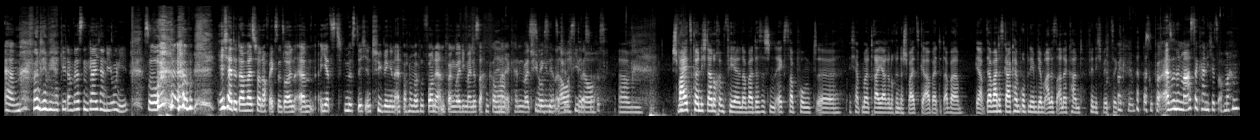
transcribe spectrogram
Ähm, von dem her geht am besten gleich an die Uni. So, ähm, ich hätte damals schon auch wechseln sollen. Ähm, jetzt müsste ich in Tübingen einfach nochmal von vorne anfangen, weil die meine Sachen kaum Ja, anerkennen, weil so Tübingen ja sieht's natürlich aus, viel genau. besser ist. Ähm, Schweiz könnte ich da noch empfehlen, aber das ist ein extra Punkt. Äh, ich habe mal drei Jahre noch in der Schweiz gearbeitet, aber ja, da war das gar kein Problem. Die haben alles anerkannt. Finde ich witzig. Okay, super. Also einen Master kann ich jetzt auch machen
